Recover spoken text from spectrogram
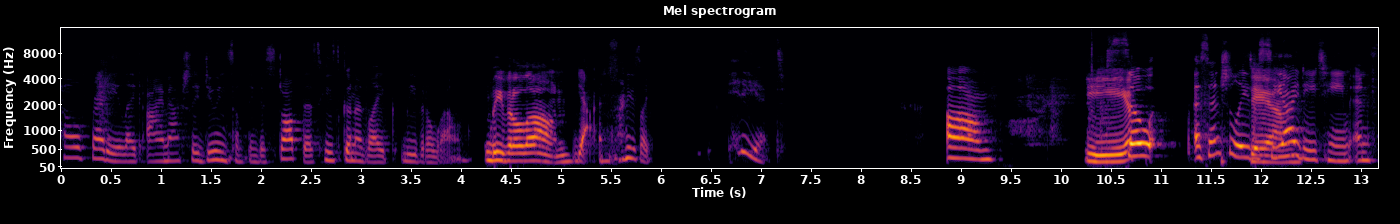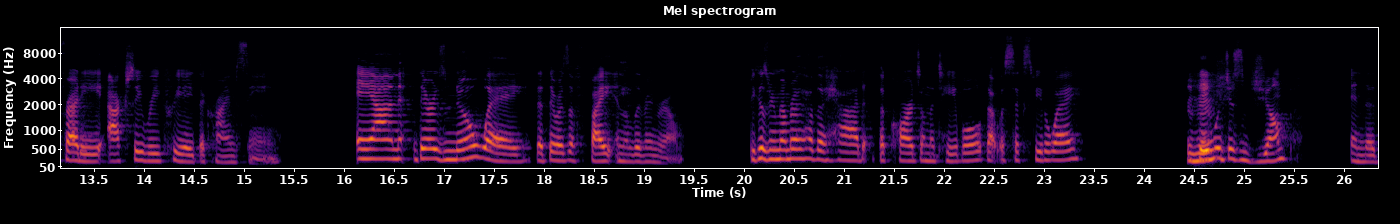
tell Freddie like I'm actually doing something to stop this, he's gonna like leave it alone. Leave it alone. Yeah, and Freddie's like, idiot. Um. Yep. So essentially, the CID team and Freddie actually recreate the crime scene, and there is no way that there was a fight in the living room, because remember how they had the cards on the table that was six feet away? They Mhm. would just jump, and the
